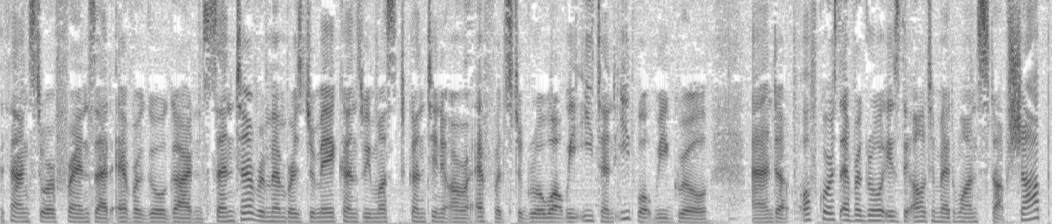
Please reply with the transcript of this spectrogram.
thanks to our friends at Evergrow Garden Center. Remember, as Jamaicans, we must continue our efforts to grow what we eat and eat what we grow. And uh, of course, Evergrow is the ultimate one stop shop.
